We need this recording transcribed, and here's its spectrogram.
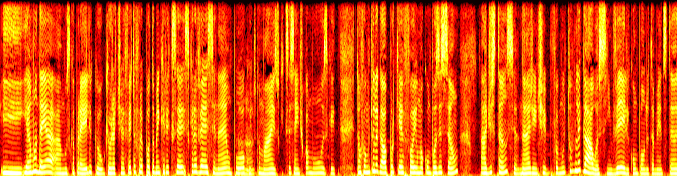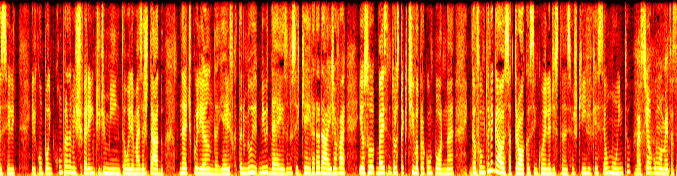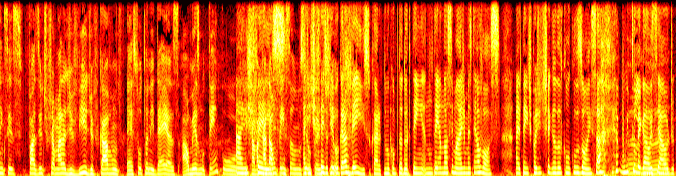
E, e aí eu mandei a, a música para ele, que eu, que eu já tinha feito. Eu falei, pô, também queria que você escrevesse, né? Um pouco uhum. e tudo mais, o que, que você sente com a música. Então foi muito legal, porque foi uma composição à distância, né? A gente foi muito legal, assim, ver ele compondo também à distância. Ele, ele compõe completamente diferente de mim, então ele é mais agitado, né? Tipo, ele anda e aí ele fica dando mil, mil ideias e não sei o que, e já vai. E eu sou mais introspectiva para compor, né? Então foi muito legal essa troca, assim, com ele à distância. Acho que enriqueceu muito. Mas tinha algum momento, assim, que vocês faziam, tipo, chamada de vídeo, ficavam é, soltando ideias ao mesmo tempo? Ou a ficava fez. cada um pensando no a seu A gente cantinho? fez, eu, eu, gravei isso, cara. No meu computador tem, não tem a nossa imagem, mas tem a voz. Aí tem, tipo, a gente chegando às conclusões, sabe? É muito uhum. legal esse áudio.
